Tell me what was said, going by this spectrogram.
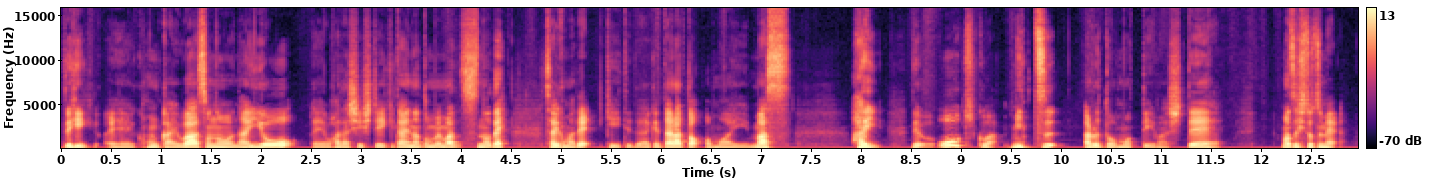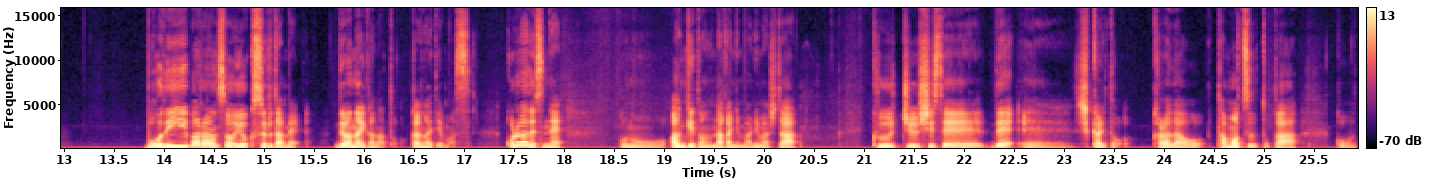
ぜひ、えー今回はその内容を、えーお話ししていきたいなと思いますので、最後まで聞いていただけたらと思います。はい。で、大きくは3つあると思っていまして、まず1つ目。ボディバランスを良くするためではないかなと考えています。これはですね、このアンケートの中にもありました、空中姿勢で、えーしっかりと体を保つとか、こう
